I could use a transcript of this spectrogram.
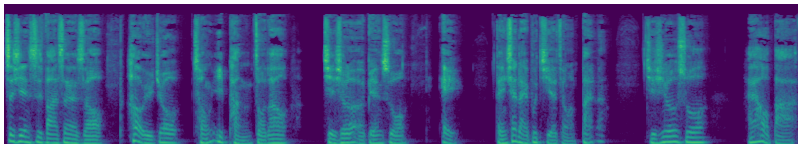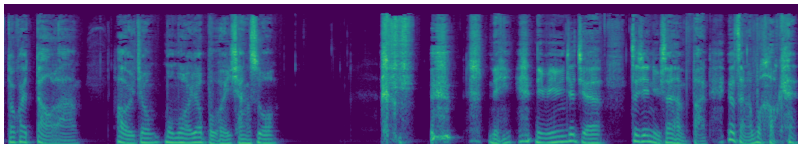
这件事发生的时候，浩宇就从一旁走到解修的耳边说：“哎，等一下来不及了，怎么办啊？”解修说：“还好吧，都快到了。”浩宇就默默又补回一枪说：“ 你你明明就觉得这些女生很烦，又长得不好看，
